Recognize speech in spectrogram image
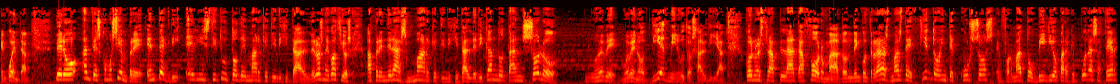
en cuenta. Pero antes, como siempre, en TechDi, el Instituto de Marketing Digital de los Negocios, aprenderás marketing digital dedicando tan solo 9, 9 no, 10 minutos al día, con nuestra plataforma donde encontrarás más de 120 cursos en formato vídeo para que puedas hacer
